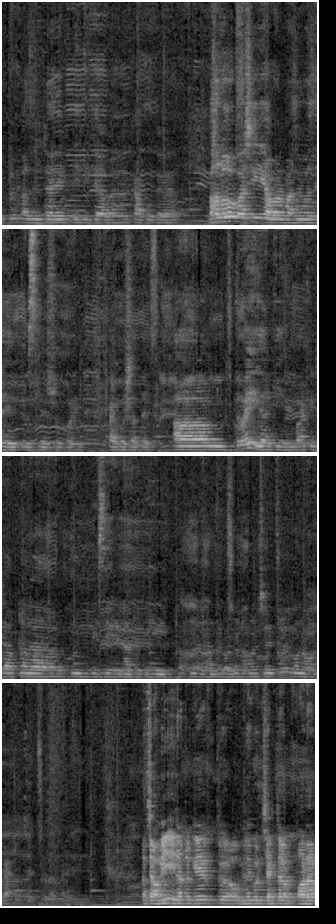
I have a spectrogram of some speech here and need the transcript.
একটু টাইপ এইদিকে আবার কাকুকে ভালোবাসি, আবার মাঝে মাঝে একটু শ্লেষ করি কাকুর সাথে তো এই আর কি, বাকিটা আপনারা বিসির নাটকে আপনারা জানতে পারবেন আমার চরিত্র এবং আমার কাকুর চরিত্র। আচ্ছা আমি এই নাটকে অভিনয় করছি একটা পাড়ার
